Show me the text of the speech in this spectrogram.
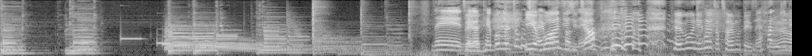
Thank you. 네, 제가 네. 대본을 조금 이게 잘못 뭐한 썼네요. 짓이죠? 대본이 살짝 잘못돼 있어요. 네, 한 줄이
